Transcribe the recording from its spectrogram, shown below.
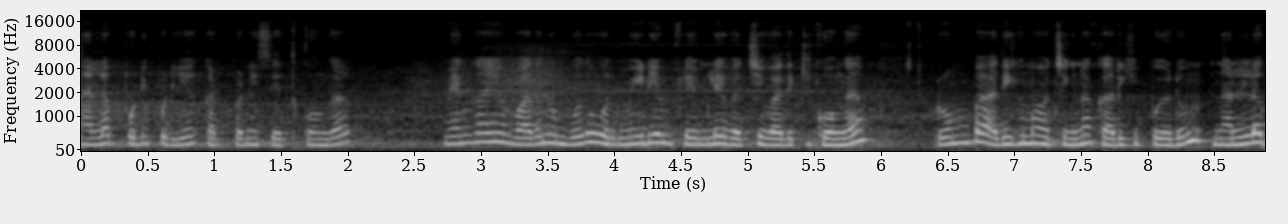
நல்லா பொடி பொடியாக கட் பண்ணி சேர்த்துக்கோங்க. வெங்காயம் வதங்கும் போது ஒரு மீடியம் ஃப்ளேம்லேயே வச்சு வதக்கிக்கோங்க. ரொம்ப அதிகமாக வச்சிங்கன்னா கருகி போயிடும். நல்ல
